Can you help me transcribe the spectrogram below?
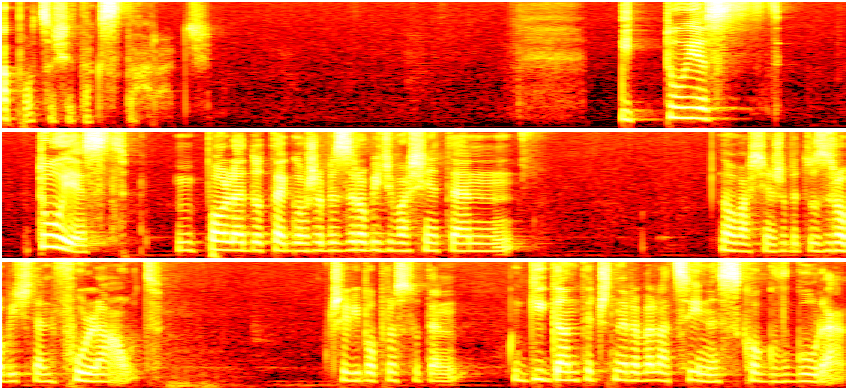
A po co się tak starać? I tu jest, tu jest pole do tego, żeby zrobić właśnie ten, no właśnie, żeby tu zrobić ten full out. Czyli po prostu ten gigantyczny, rewelacyjny skok w górę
